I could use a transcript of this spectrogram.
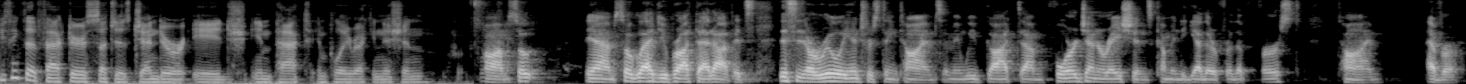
do you think that factors such as gender or age impact employee recognition? Oh, I'm so yeah, I'm so glad you brought that up. It's this is a really interesting times. I mean, we've got um, four generations coming together for the first time ever.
